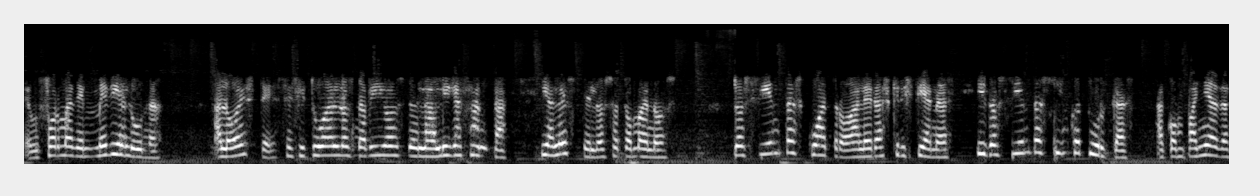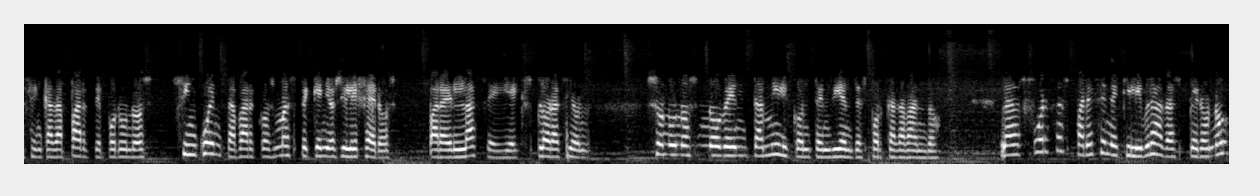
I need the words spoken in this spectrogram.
en forma de media luna. Al oeste se sitúan los navíos de la Liga Santa y al este los otomanos. 204 aleras cristianas y 205 turcas, acompañadas en cada parte por unos 50 barcos más pequeños y ligeros para enlace y exploración. Son unos 90.000 contendientes por cada bando. Las fuerzas parecen equilibradas, pero no,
